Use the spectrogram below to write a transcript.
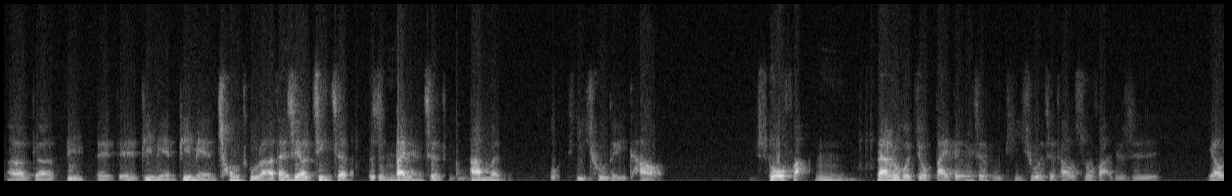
呃的避呃呃避免避免冲突啦，但是要竞争，这是拜登政府他们所提出的一套说法。嗯，那如果就拜登政府提出的这套说法，就是要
